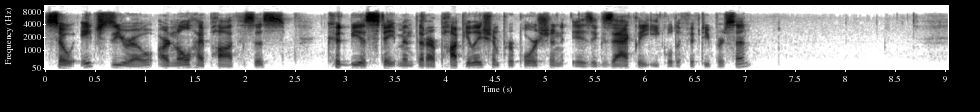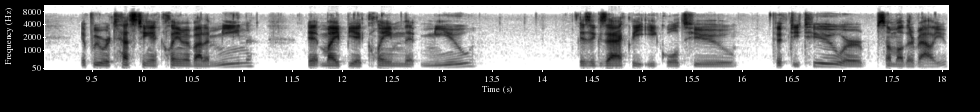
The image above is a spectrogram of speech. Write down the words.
So h0, our null hypothesis, could be a statement that our population proportion is exactly equal to 50%, if we were testing a claim about a mean, it might be a claim that mu is exactly equal to 52 or some other value.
